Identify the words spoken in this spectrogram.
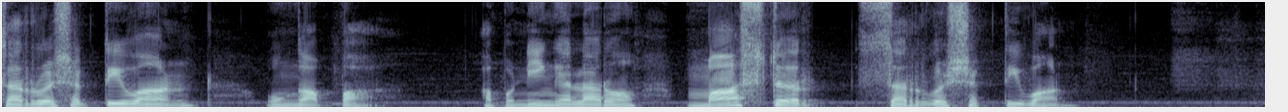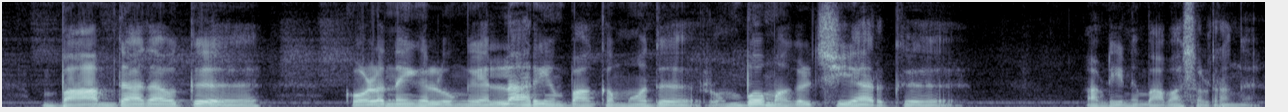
சர்வசக்திவான் உங்கள் அப்பா. அப்போ நீங்கள் எல்லாரும் மாஸ்டர் சர்வசக்திவான். பாப் தாதாவுக்கு குழந்தைகள் உங்கள் எல்லாரையும் பார்க்கும் போது ரொம்ப மகிழ்ச்சியாக இருக்குது அப்படின்னு பாபா சொல்கிறாங்க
